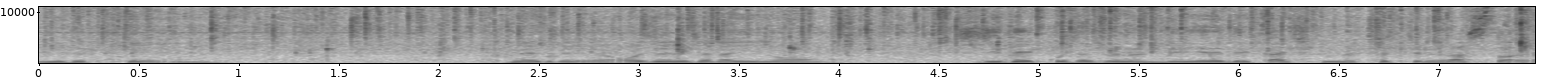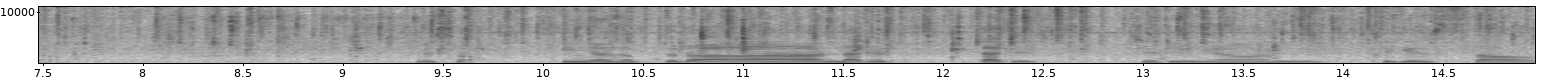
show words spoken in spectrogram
이렇게 큰 애들이에요. 어제는 제가 이거 지지대에 꽂아주는데 얘네들이 까시면 저 찔렀어요. 그래서 이 녀석들아 나를 나를 찌르면 되겠어?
